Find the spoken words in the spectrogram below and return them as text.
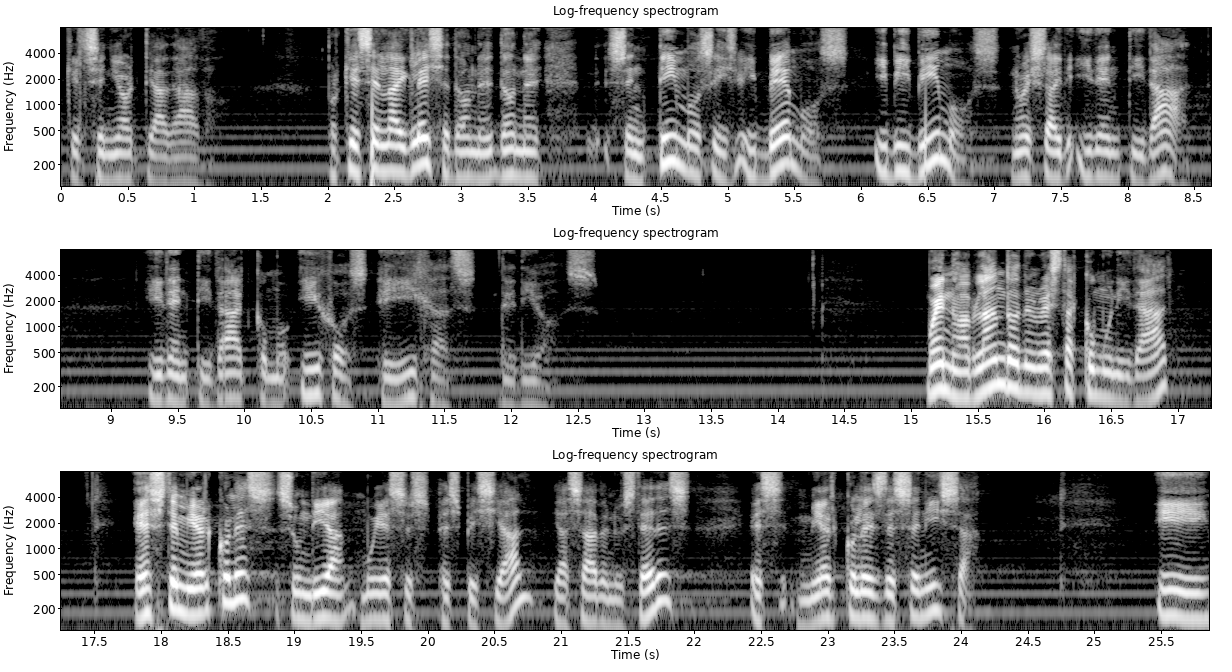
que el Señor te ha dado. Porque es en la iglesia donde, donde sentimos y, vemos y vivimos nuestra identidad, identidad como hijos e hijas de Dios. Bueno, hablando de nuestra comunidad, este miércoles es un día muy especial, ya saben ustedes, es miércoles de ceniza. Y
